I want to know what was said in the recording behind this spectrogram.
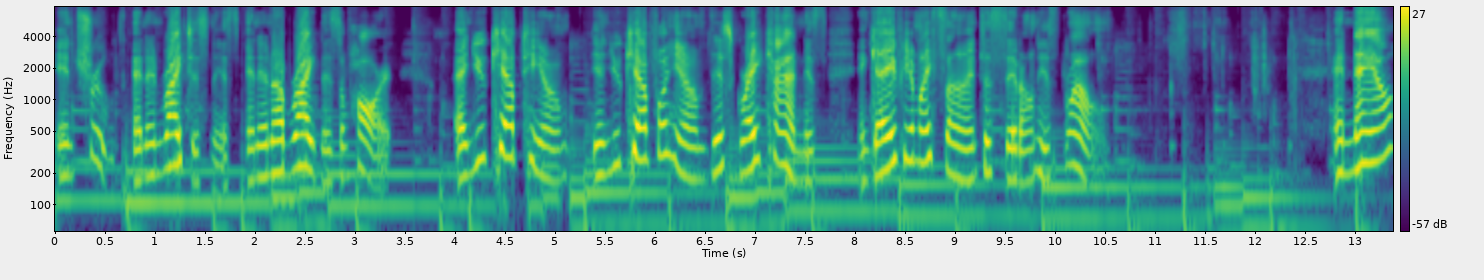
in truth and in righteousness and in uprightness of heart. And you kept him, and you kept for him this great kindness, and gave him a son to sit on his throne. And now,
